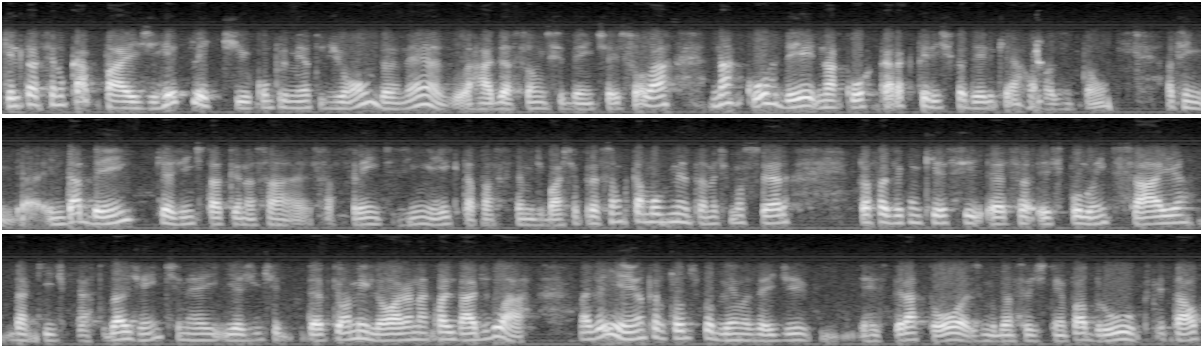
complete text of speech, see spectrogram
que ele está sendo capaz de refletir o comprimento de onda, né, a radiação incidente aí solar, na cor dele, na cor característica dele, que é a rosa. Então, assim, ainda bem que a gente está tendo essa, essa frentezinha aí, que está sistema de baixa pressão, que está movimentando a atmosfera para fazer com que esse, essa, esse poluente saia daqui de perto da gente, né? E a gente deve ter uma melhora na qualidade do ar. Mas aí entram todos os problemas aí de respiratórios, mudança de tempo abrupto e tal.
